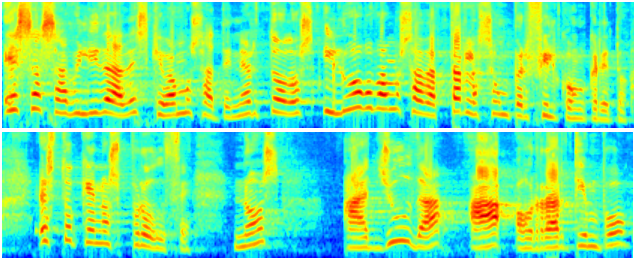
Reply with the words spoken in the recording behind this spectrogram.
esas habilidades que vamos a tener todos y luego vamos a adaptarlas a un perfil concreto. ¿Esto qué nos produce? Nos ayuda a ahorrar tiempo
